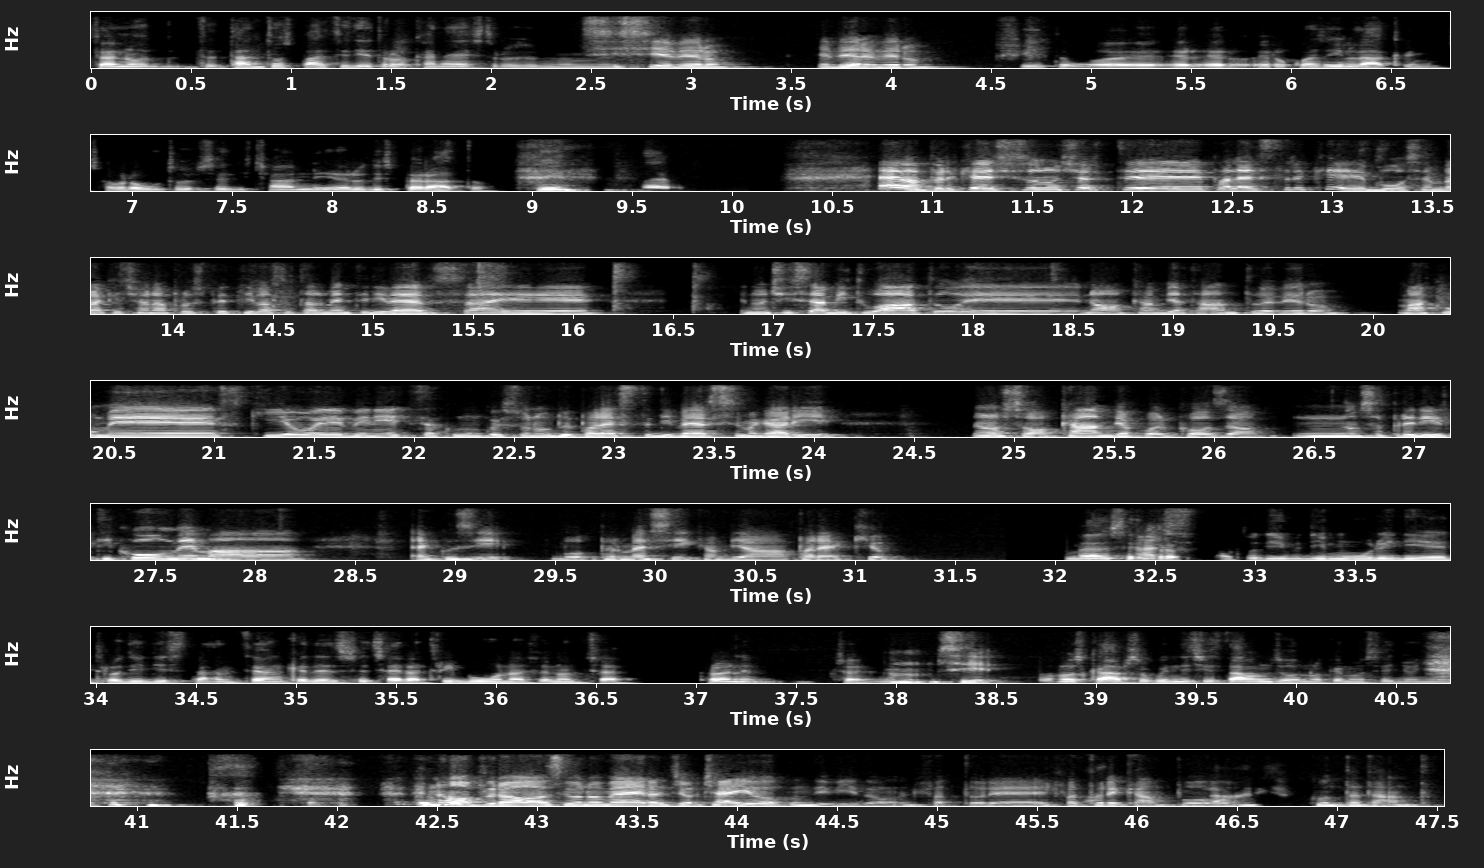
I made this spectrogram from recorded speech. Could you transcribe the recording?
Hanno t- tanto spazio dietro al canestro. Sì, sì, è vero, è vero, è vero. Uscito, ero, ero, ero, quasi in lacrime, avrò avuto 16 anni, ero disperato. Eh, ma perché ci sono certe palestre che, boh, sembra che c'è una prospettiva totalmente diversa e, e non ci sei abituato e no, cambia tanto, è vero. Ma come Schio e Venezia comunque sono due palestre diverse, magari, non lo so, cambia qualcosa. Non saprei dirti come, ma è così. Boh, per me sì, cambia parecchio. A me è sempre eh, fatto di, di, muri dietro, di distanze, anche del, se c'è la tribuna, se non c'è. Però ne, cioè, mm, sì. sono scarso, quindi ci sta un giorno che non segno niente. no, però secondo me hai ragione. Cioè, io condivido il fattore, il fattore campo, conta tanto.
